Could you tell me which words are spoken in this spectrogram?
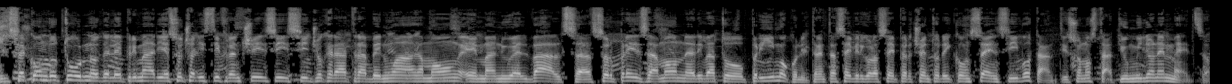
Il secondo turno delle primarie socialisti francesi si giocherà tra Benoît Hamon e Manuel Valls. A sorpresa Hamon è arrivato primo con il 36,6% dei consensi, i votanti sono stati un milione e mezzo.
